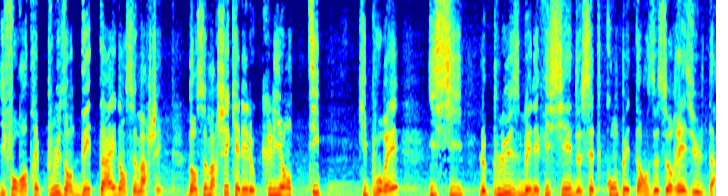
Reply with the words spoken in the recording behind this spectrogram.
il faut rentrer plus en détail dans ce marché. Dans ce marché, quel est le client type qui pourrait ici le plus bénéficier de cette compétence, de ce résultat?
